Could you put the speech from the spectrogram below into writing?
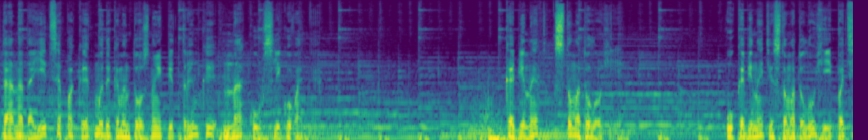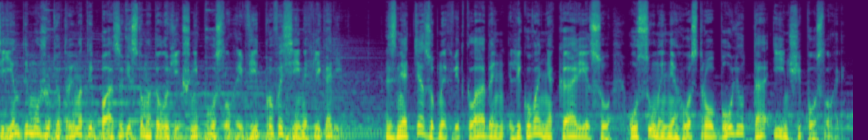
та надається пакет медикаментозної підтримки на курс лікування. Кабінет стоматології. У кабінеті стоматології пацієнти можуть отримати базові стоматологічні послуги від професійних лікарів: зняття зубних відкладень, лікування карієсу, усунення гострого болю та інші послуги.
